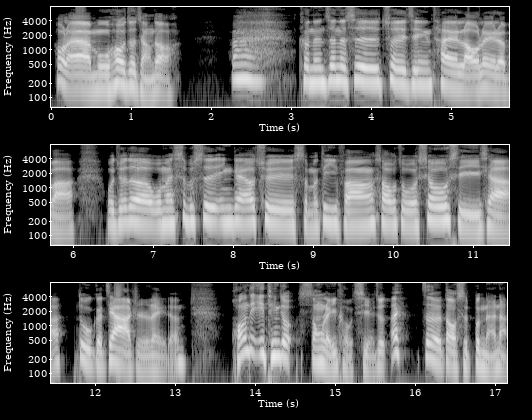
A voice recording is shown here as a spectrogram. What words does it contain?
后来啊，母后就讲到，唉。可能真的是最近太劳累了吧？我觉得我们是不是应该要去什么地方稍作休息一下，度个假之类的？皇帝一听就松了一口气，就哎，这倒是不难呐。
